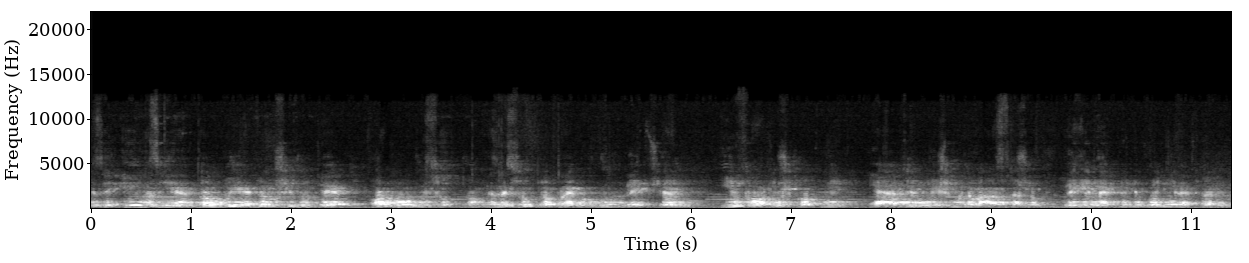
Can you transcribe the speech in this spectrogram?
ezért én az ilyen tanulért, gyanúsítottért aggódni szoktam. Ezek szoktak legurulni a lépcsőn, infarktus kapni, eltűnni, és majd a választások végén megtudjuk, hogy mi lett velük.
